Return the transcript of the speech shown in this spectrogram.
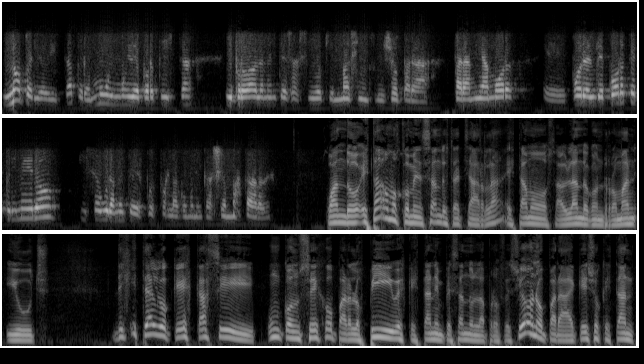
no periodista, pero muy, muy deportista, y probablemente haya sido quien más influyó para, para mi amor eh, por el deporte primero y seguramente después por la comunicación más tarde. Cuando estábamos comenzando esta charla, estamos hablando con Román Yuch, dijiste algo que es casi un consejo para los pibes que están empezando en la profesión o para aquellos que están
